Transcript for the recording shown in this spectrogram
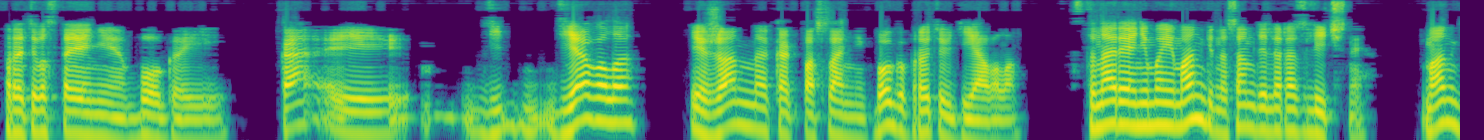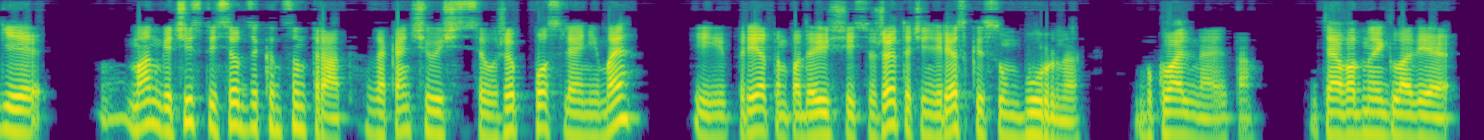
противостояние Бога и, и дьявола, и Жанна как посланник Бога против дьявола. Сценарии аниме и манги на самом деле различны. Манги, манга чистый сёдзе-концентрат, заканчивающийся уже после аниме, и при этом подающий сюжет очень резко и сумбурно. Буквально это. У тебя в одной главе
